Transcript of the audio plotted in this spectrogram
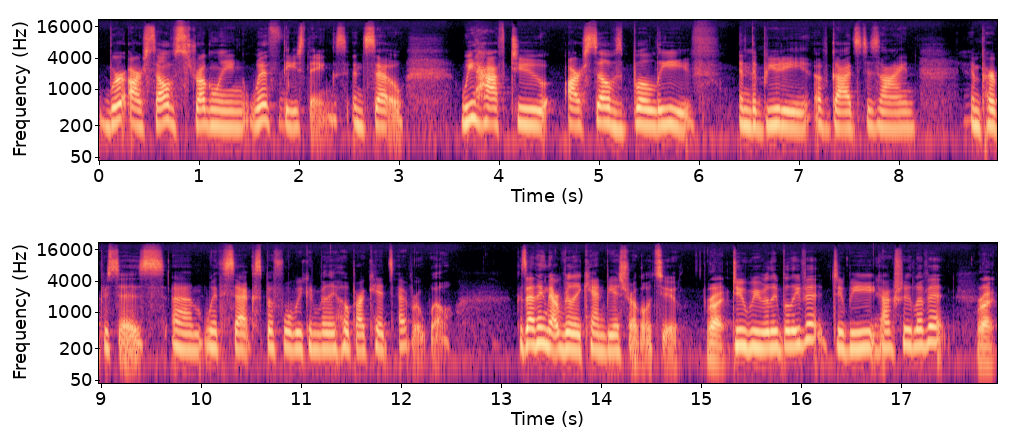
we're ourselves struggling with these things. And so we have to ourselves believe in the beauty of God's design and purposes um, with sex before we can really hope our kids ever will because I think that really can be a struggle too. Right. Do we really believe it? Do we yeah. actually live it? Right.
